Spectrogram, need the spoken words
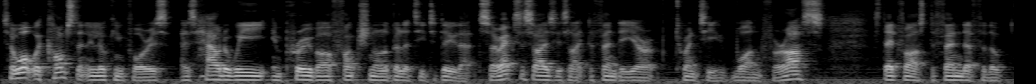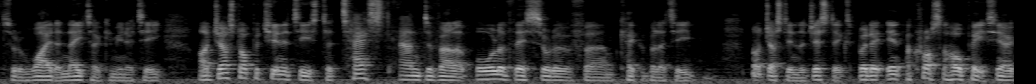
So what we're constantly looking for is is how do we improve our functional ability to do that. So exercises like Defender Europe 21 for us, Steadfast Defender for the sort of wider NATO community are just opportunities to test and develop all of this sort of um, capability, not just in logistics, but in, across the whole piece. You know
